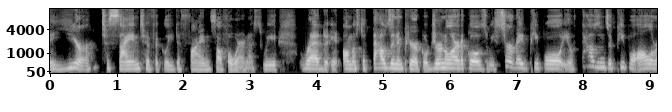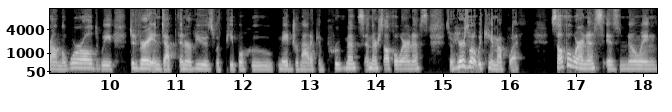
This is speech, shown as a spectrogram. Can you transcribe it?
a year to scientifically define self awareness. We read eh, almost a thousand empirical journal articles, we surveyed people, you know, thousands of people all around the world. We did very in depth interviews with people who made dramatic improvements in their self awareness. So, here's what we came up with Self awareness is knowing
